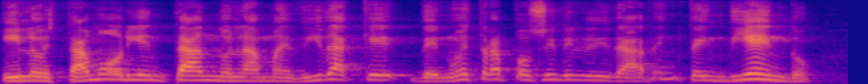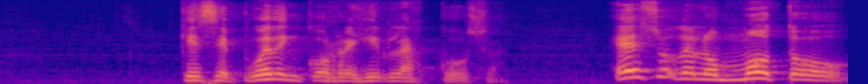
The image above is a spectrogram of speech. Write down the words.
y lo estamos orientando en la medida que de nuestra posibilidad, entendiendo que se pueden corregir las cosas. Eso de los motos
